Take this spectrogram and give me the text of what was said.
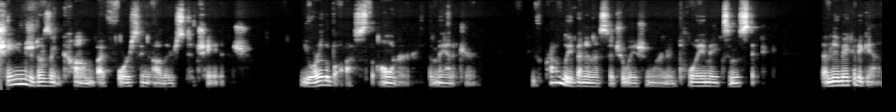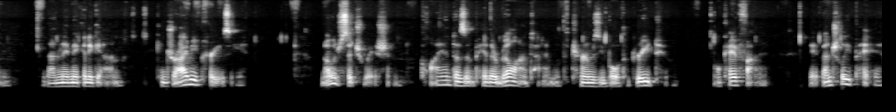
change doesn't come by forcing others to change. You're the boss, the owner, the manager. You've probably been in a situation where an employee makes a mistake. Then they make it again. Then they make it again. It can drive you crazy. Another situation client doesn't pay their bill on time with the terms you both agreed to. Okay, fine. They eventually pay,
